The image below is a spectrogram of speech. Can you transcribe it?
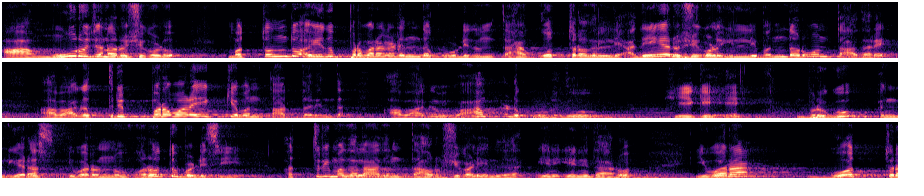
ಆ ಮೂರು ಜನ ಋಷಿಗಳು ಮತ್ತೊಂದು ಐದು ಪ್ರವರಗಳಿಂದ ಕೂಡಿದಂತಹ ಗೋತ್ರದಲ್ಲಿ ಅದೇ ಋಷಿಗಳು ಇಲ್ಲಿ ಬಂದರು ಅಂತಾದರೆ ಆವಾಗ ತ್ರಿಪ್ರವರೈಕ್ಯ ಬಂತಾದ್ದರಿಂದ ಆವಾಗ ವಿವಾಹ ಮಾಡಿಕೊಡುವುದು. ಹೀಗೆ ಭೃಗು ಅಂಗಿರಸ್ ಇವರನ್ನು ಹೊರತುಪಡಿಸಿ ಅತ್ರಿ ಮೊದಲಾದಂತಹ ಋಷಿಗಳೇನಿದ ಏನಿದಾರೋ, ಇವರ ಗೋತ್ರ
